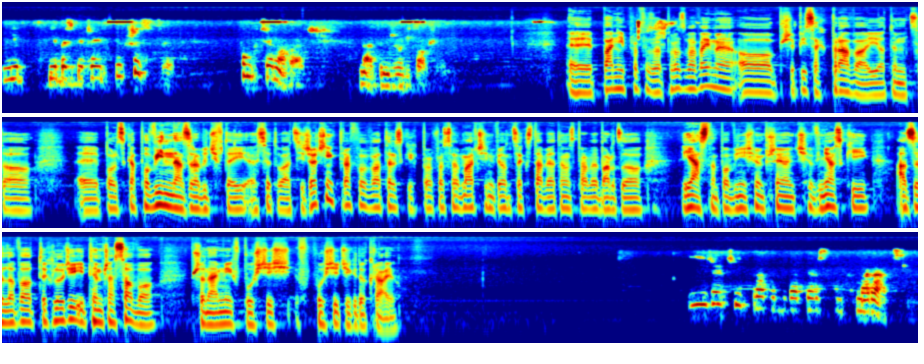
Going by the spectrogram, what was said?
w niebezpieczeństwie wszyscy, funkcjonować na tym Bożym. E, pani profesor, porozmawiajmy o przepisach prawa i o tym, co e, Polska powinna zrobić w tej sytuacji. Rzecznik Praw Obywatelskich, profesor Marcin Wiącek, stawia tę sprawę bardzo jasno. Powinniśmy przyjąć wnioski azylowe od tych ludzi i tymczasowo przynajmniej wpuścić, wpuścić ich do kraju. I Rzecznik Praw Obywatelskich ma rację.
